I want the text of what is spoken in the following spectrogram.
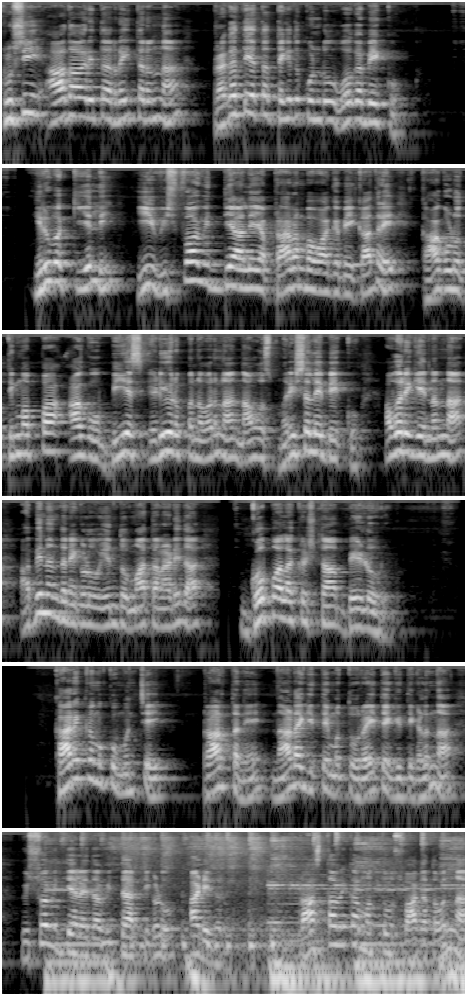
ಕೃಷಿ ಆಧಾರಿತ ರೈತರನ್ನ ಪ್ರಗತಿಯತ್ತ ತೆಗೆದುಕೊಂಡು ಹೋಗಬೇಕು. ಇರುವಕ್ಕಿಯಲ್ಲಿ ಈ ವಿಶ್ವವಿದ್ಯಾಲಯ ಪ್ರಾರಂಭವಾಗಬೇಕಾದರೆ ಕಾಗೋಡು ತಿಮ್ಮಪ್ಪ ಹಾಗೂ ಬಿ ಎಸ್ ಯಡಿಯೂರಪ್ಪನವರನ್ನು ನಾವು ಸ್ಮರಿಸಲೇಬೇಕು. ಅವರಿಗೆ ನನ್ನ ಅಭಿನಂದನೆಗಳು ಎಂದು ಮಾತನಾಡಿದ ಗೋಪಾಲಕೃಷ್ಣ ಬೇಳೂರು. ಕಾರ್ಯಕ್ರಮಕ್ಕೂ ಮುಂಚೆ ಪ್ರಾರ್ಥನೆ, ನಾಡಗೀತೆ ಮತ್ತು ರೈತ ಗೀತೆಗಳನ್ನು ವಿಶ್ವವಿದ್ಯಾಲಯದ ವಿದ್ಯಾರ್ಥಿಗಳು ಹಾಡಿದರು. ಪ್ರಾಸ್ತಾವಿಕ ಮತ್ತು ಸ್ವಾಗತವನ್ನು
